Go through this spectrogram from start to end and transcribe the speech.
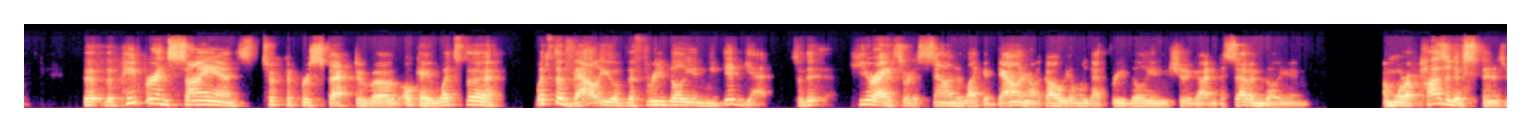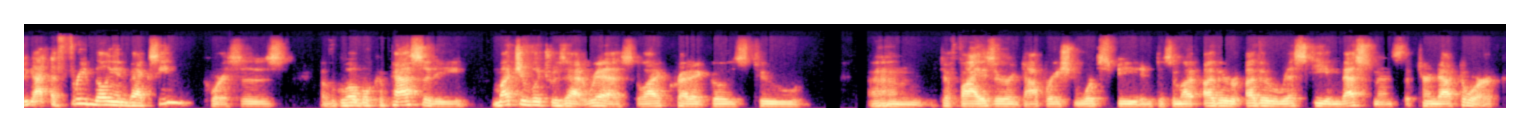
the, the paper in Science took the perspective of, okay, what's the, what's the value of the 3 billion we did get? So that, here I sort of sounded like a downer, like, oh, we only got 3 billion, we should have gotten to 7 billion. A more positive spin is we got the 3 billion vaccine courses of global capacity, much of which was at risk. A lot of credit goes to um, to Pfizer and to Operation Warp Speed and to some other other risky investments that turned out to work.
